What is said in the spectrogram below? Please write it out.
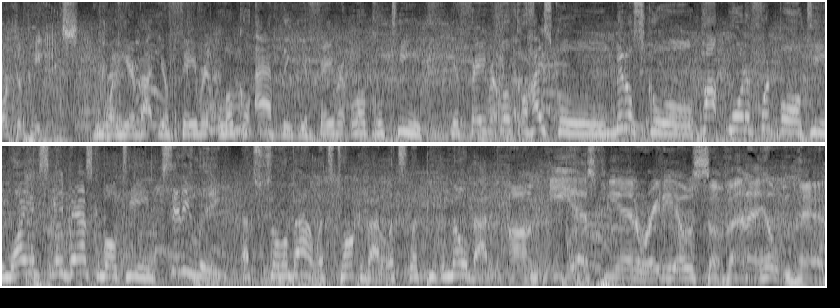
Orthopedics. We want to hear about your favorite local athlete, your favorite local team, your favorite local high school, middle school, Pop Warner football team, YMCA basketball team, City League. That's what it's all about. Let's talk about it. Let's let people know about it. on ESPN Radio Savannah Hilton Head,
